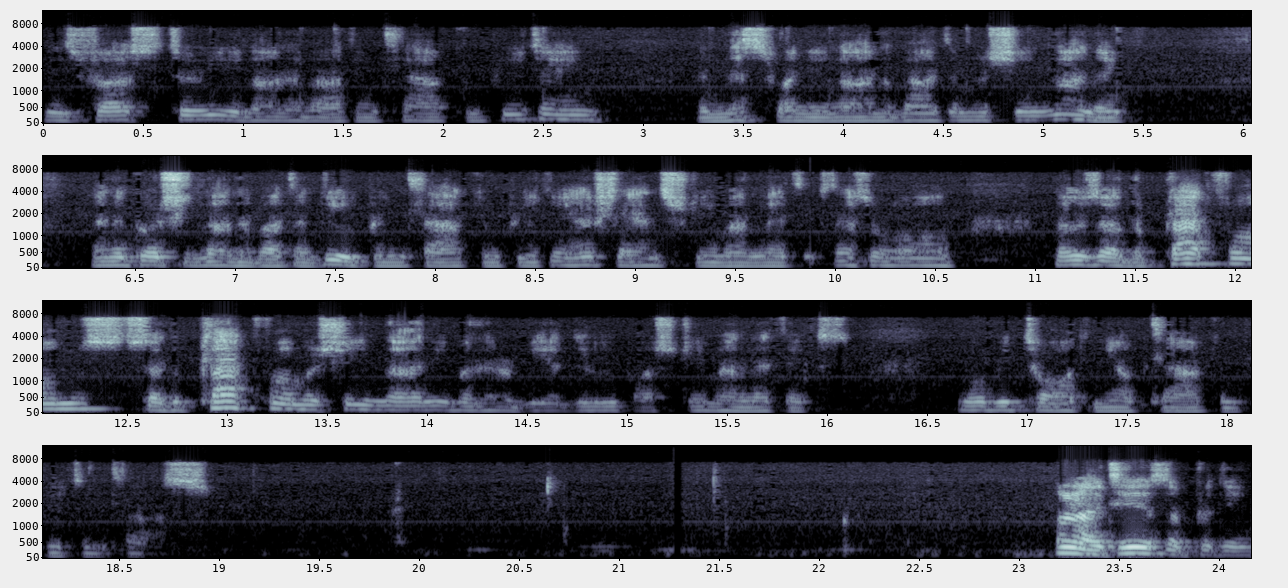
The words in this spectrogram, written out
these first two, you learn about in cloud computing, and this one you learn about in machine learning. And of course, you learn about Hadoop in cloud computing, actually, and stream analytics. Those are all, those are the platforms. So the platform machine learning, whether it be Hadoop or stream analytics, will be taught in your cloud computing class. All right, here's a pretty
